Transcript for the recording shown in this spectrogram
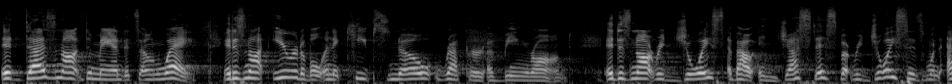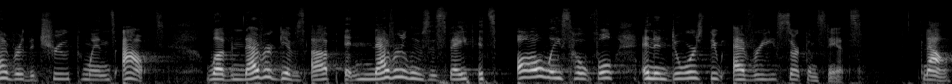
It does not demand its own way. It is not irritable and it keeps no record of being wronged. It does not rejoice about injustice, but rejoices whenever the truth wins out. Love never gives up, it never loses faith, it's always hopeful and endures through every circumstance. Now,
